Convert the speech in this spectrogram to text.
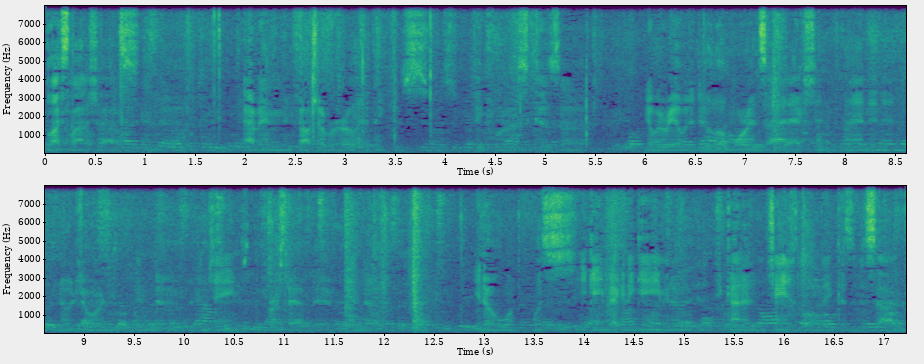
blocks a lot of shots. And uh, having him in foul trouble early, I think, was, was big for us because. Uh, you know, we were able to do a little more inside action with Landon and you know Jordan and, uh, and James in the first half there. And uh, you know, once he came back in the game, you know, it, kind of changed a little bit because of the size.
